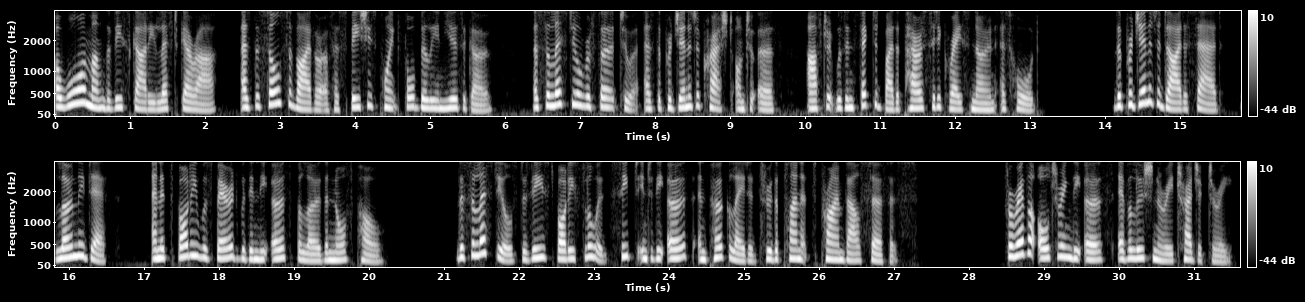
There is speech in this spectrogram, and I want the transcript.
a war among the Viscardi left Gara as the sole survivor of her species. 0.4 billion years ago, a celestial referred to as the progenitor crashed onto Earth after it was infected by the parasitic race known as Horde. The progenitor died a sad, lonely death, and its body was buried within the Earth below the North Pole. The celestial's diseased body fluids seeped into the Earth and percolated through the planet's prime val surface, forever altering the Earth's evolutionary trajectory.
